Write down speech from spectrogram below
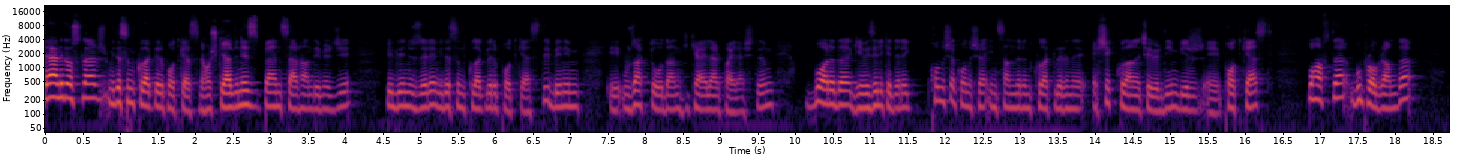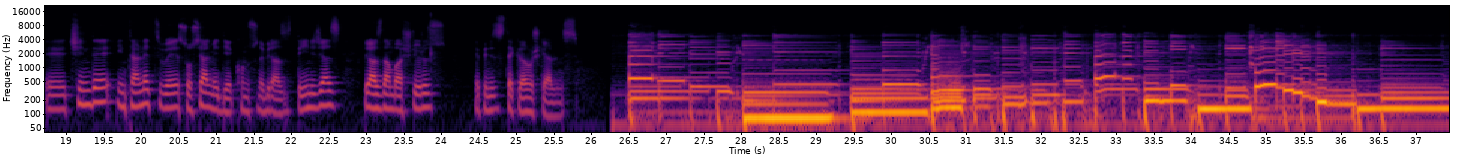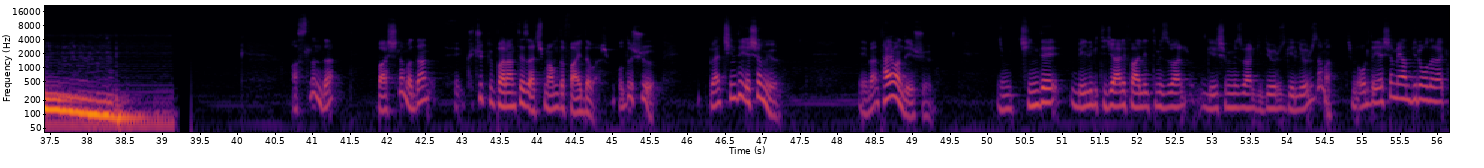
Değerli dostlar, Midas'ın Kulakları Podcast'ine hoş geldiniz. Ben Serhan Demirci. Bildiğiniz üzere Midas'ın Kulakları Podcast'i benim e, uzak doğudan hikayeler paylaştığım, bu arada gevezelik ederek konuşa konuşa insanların kulaklarını eşek kulağına çevirdiğim bir e, podcast. Bu hafta bu programda e, Çin'de internet ve sosyal medya konusuna biraz değineceğiz. Birazdan başlıyoruz. Hepiniz tekrar hoş geldiniz. Aslında başlamadan e, küçük bir parantez açmamda fayda var. O da şu. Ben Çin'de yaşamıyorum. E, ben Tayvan'da yaşıyorum. Şimdi Çin'de belli bir ticari faaliyetimiz var, girişimimiz var, gidiyoruz, geliyoruz ama şimdi orada yaşamayan biri olarak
